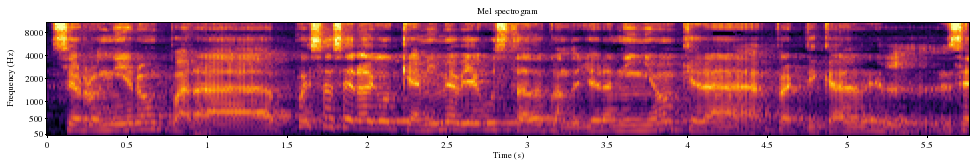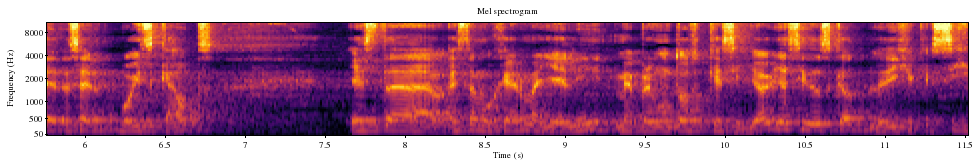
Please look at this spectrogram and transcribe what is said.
se reunieron para pues hacer algo que a mí me había gustado cuando yo era niño, que era practicar el ser, ser Boy Scout. Esta, esta mujer, Mayeli, me preguntó que si yo había sido scout. Le dije que sí,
